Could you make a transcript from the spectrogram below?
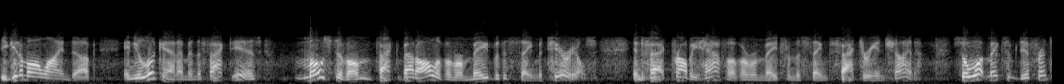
You get them all lined up, and you look at them, and the fact is, most of them, in fact, about all of them, are made with the same materials. In fact, probably half of them are made from the same factory in China. So what makes them different?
